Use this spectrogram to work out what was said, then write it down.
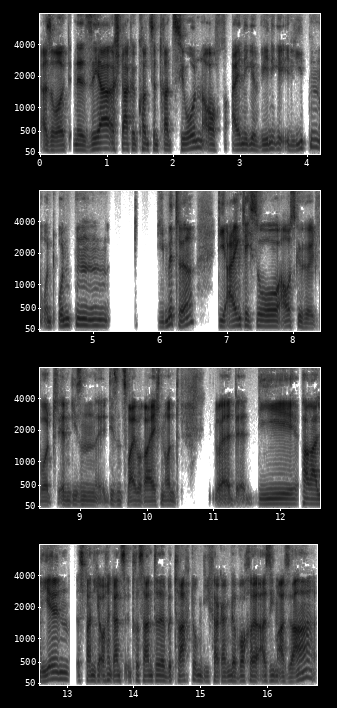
Also eine sehr starke Konzentration auf einige wenige Eliten und unten die Mitte, die eigentlich so ausgehöhlt wird in diesen, diesen zwei Bereichen. Und äh, die Parallelen, das fand ich auch eine ganz interessante Betrachtung, die vergangene Woche Asim Azar,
